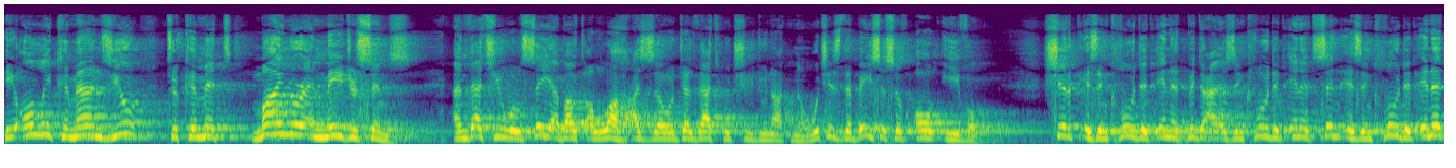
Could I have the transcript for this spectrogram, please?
he only commands you to commit minor and major sins and that you will say about Allah Azza wa Jal that which you do not know, which is the basis of all evil. Shirk is included in it, bid'ah is included in it, sin is included in it,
